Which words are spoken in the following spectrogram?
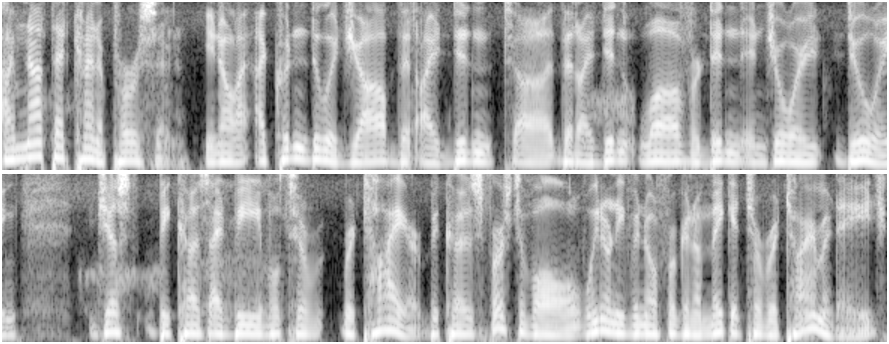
I'm not that kind of person. You know, I, I couldn't do a job that I didn't uh, that I didn't love or didn't enjoy doing just because I'd be able to retire. Because first of all, we don't even know if we're going to make it to retirement age,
